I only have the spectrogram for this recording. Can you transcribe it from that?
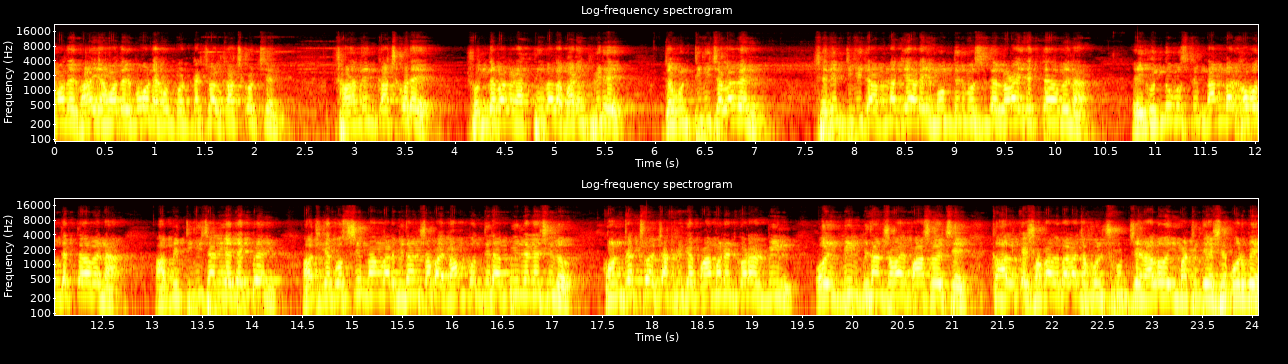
আমাদের ভাই, আমাদের বোন এখন কন্ট্রাকচুয়াল কাজ করছেন, সারাদিন কাজ করে সন্ধ্যেবেলা, রাত্রিবেলা বাড়ি ফিরে যখন টিভি চালাবেন, সেদিন টিভিতে আপনাকে আর এই মন্দির মসজিদের লড়াই দেখতে হবে না, এই হিন্দু মুসলিম দাঙ্গার খবর দেখতে হবে না। আপনি টিভি চালিয়ে দেখবেন, আজকে পশ্চিমবাংলার বিধানসভায় বামপন্থীরা বিল এনেছিল কন্ট্রাকচুয়াল চাকরিকে পার্মানেন্ট করার বিল ওই বিল বিধানসভায় পাশ হয়েছে। কালকে সকালবেলা যখন সূর্যের আলো এই মাটিতে এসে পড়বে,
